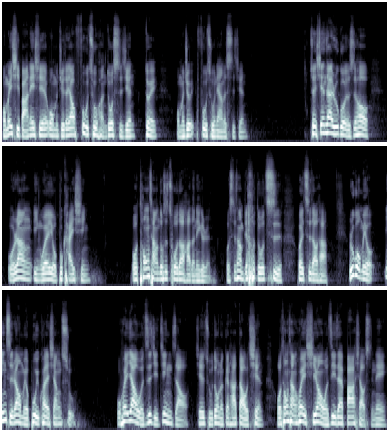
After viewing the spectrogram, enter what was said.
我们一起把那些我们觉得要付出很多时间，对，我们就付出那样的时间。所以现在如果有时候我让尹威有不开心，我通常都是戳到他的那个人，我身上比较多刺会刺到他。如果我们有因此让我们有不愉快的相处。我会要我自己尽早，且主动的跟他道歉。我通常会希望我自己在八小时内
